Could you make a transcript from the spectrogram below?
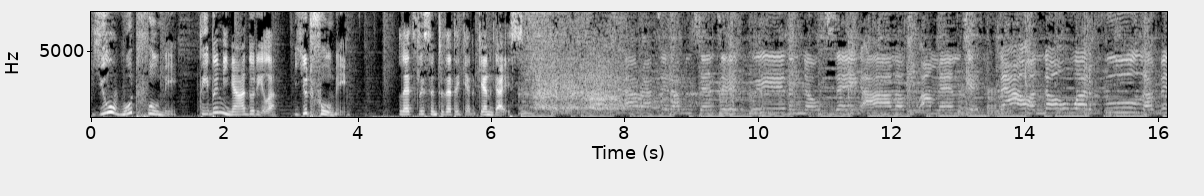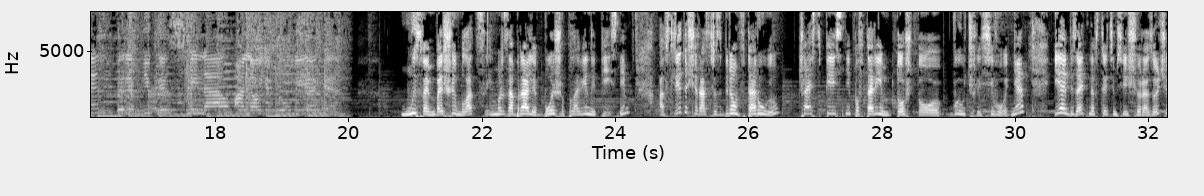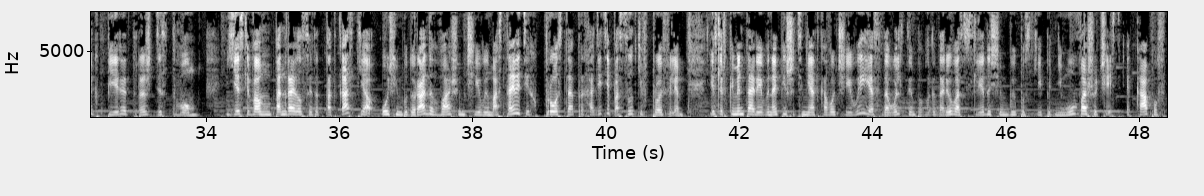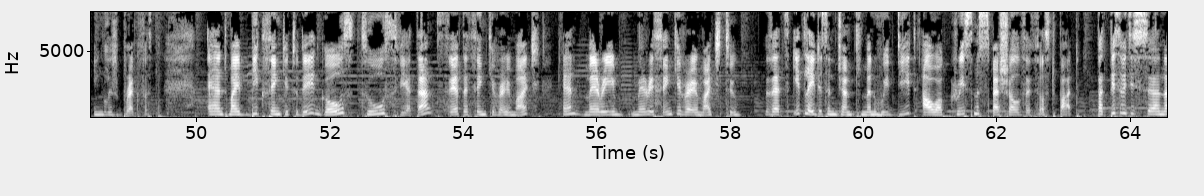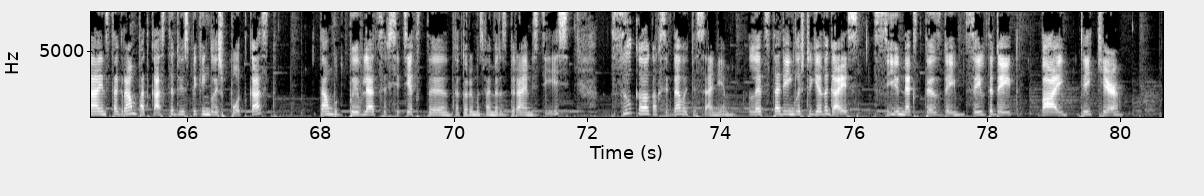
You would fool me. Ты бы меня одурила. You'd fool me. Let's listen to that again, again guys. Мы с вами большие молодцы, мы разобрали больше половины песни, а в следующий раз разберем вторую часть песни, повторим то, что выучили сегодня, и обязательно встретимся еще разочек перед Рождеством. Если вам понравился этот подкаст, я очень буду рада вашим чаевым оставить их. Просто проходите по ссылке в профиле. Если в комментарии вы напишите мне, от кого чаевые, я с удовольствием поблагодарю вас в следующем выпуске и подниму в вашу честь a cup of English breakfast. And my big thank you today goes to Sveta. Sveta, thank you very much and Mary. Mary, thank you very much too. That's it, ladies and gentlemen. We did our Christmas special, the first part. Подписывайтесь на инстаграм подкаста Do You Speak English Podcast. Там будут появляться все тексты, которые мы с вами разбираем здесь. Ссылка, как всегда, в описании. Let's study English together, guys. See you next Thursday. Save the date. Bye. Take care.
